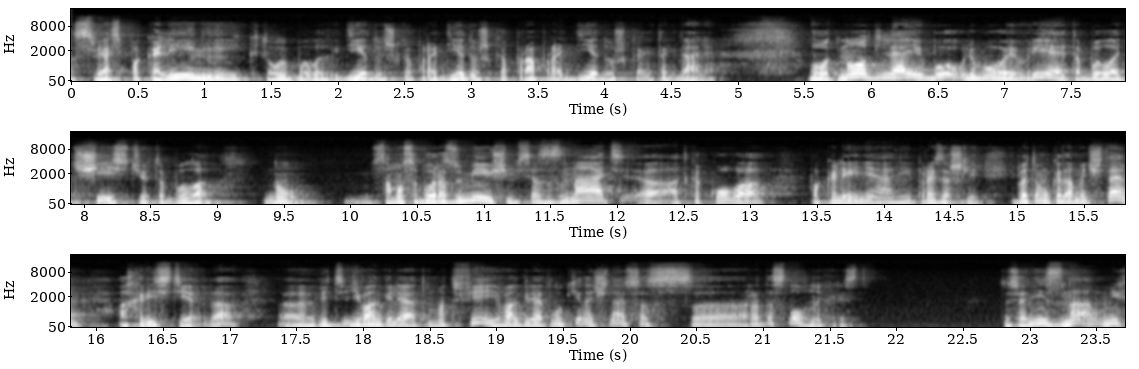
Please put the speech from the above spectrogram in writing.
связь поколений, кто был их дедушка, прадедушка, прапрадедушка и так далее. Вот. Но для любого еврея это было честью, это было, ну, само собой разумеющимся, знать, э, от какого поколения они произошли. И поэтому, когда мы читаем о Христе, да, э, ведь Евангелие от Матфея, Евангелие от Луки начинаются с э, родословной Христа. То есть они, зна, у них,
